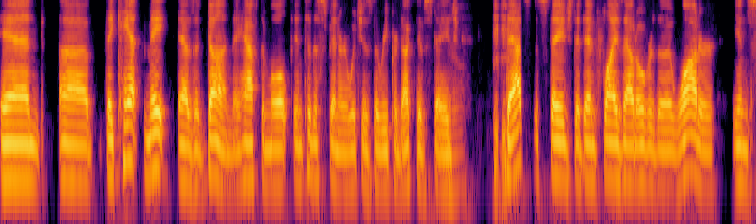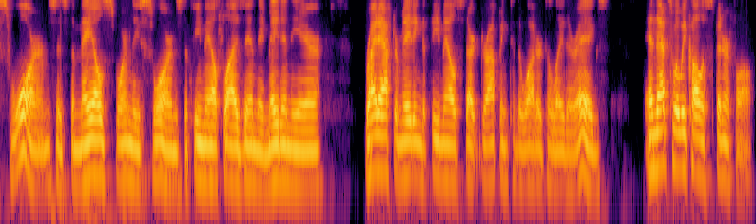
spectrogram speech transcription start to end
And uh, they can't mate as a dun. They have to molt into the spinner, which is the reproductive stage. Oh, That's the stage that then flies out over the water in swarms. As the males form these swarms, the female flies in, they mate in the air. Right after mating, the females start dropping to the water to lay their eggs. And that's what we call a spinner fall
